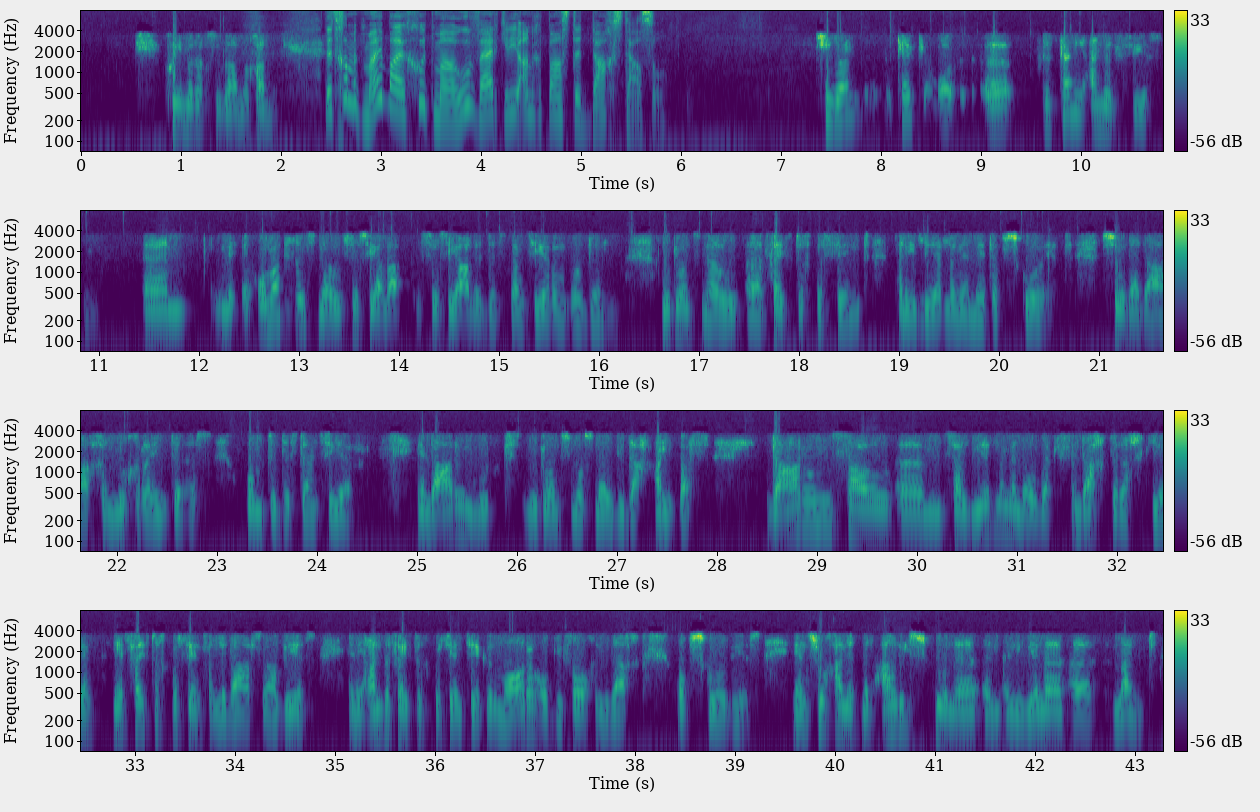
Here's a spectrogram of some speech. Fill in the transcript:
Goeiemiddag Susan, hoe gaan dit? Dit gaan met my baie goed, maar hoe werk hierdie aangepaste dagstelsel? Susan, kyk, uh, dit kan nie anders wees nie. Ehm um, omdat ons nou sosiale sosiale distansiering wil doen, moet ons nou uh, 50% van die leerders net op skool hê sodat daar genoeg ruimte is om te distansieer. En daarom moet moet ons mos nou die dag aanpas. Daarom sal ehm um, sal leerders nou wat vandag terugkeer, net 50% van hulle daar sal wees en die ander 50% seker môre op die volgende dag op skool wees. En so gaan dit met al die skole in in die hele uh, land.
